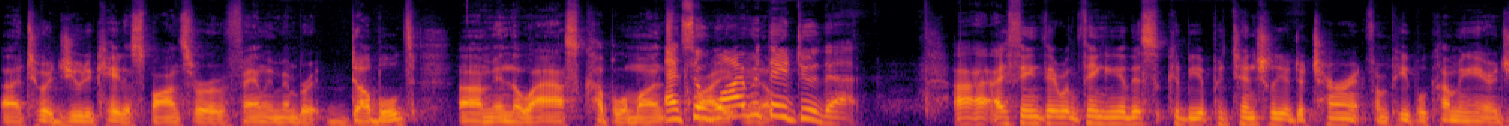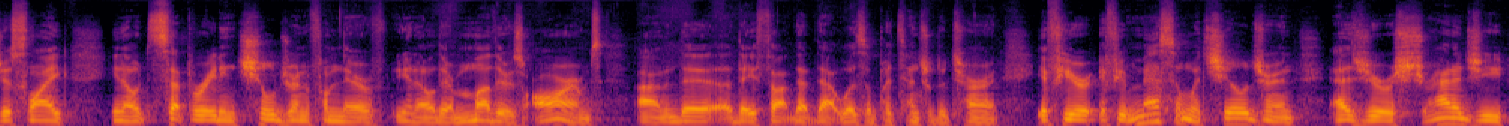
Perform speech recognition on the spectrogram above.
uh, to adjudicate a sponsor or a family member doubled um, in the last couple of months. And so, prior, why would know, they do that? I, I think they were thinking of this could be a potentially a deterrent from people coming here, just like you know separating children from their you know their mother's arms. Um, they, they thought that that was a potential deterrent. If you're if you're messing with children as your strategy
